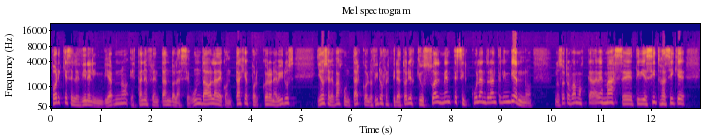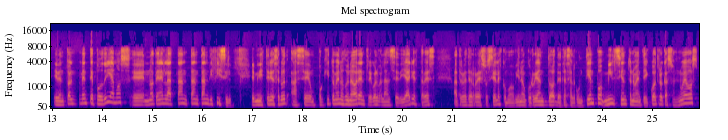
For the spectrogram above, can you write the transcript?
porque se les viene el invierno, están enfrentando la segunda ola de contagios por coronavirus y eso se les va a juntar con los virus respiratorios que usualmente circulan durante el invierno. Nosotros vamos cada vez más eh, tibiecitos, así que eventualmente podríamos eh, no tenerla tan, tan, tan difícil. El Ministerio de Salud hace un poquito menos de una hora entregó el balance diario, esta vez a través de redes sociales, como viene ocurriendo desde hace algún tiempo. 1.194 casos nuevos,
